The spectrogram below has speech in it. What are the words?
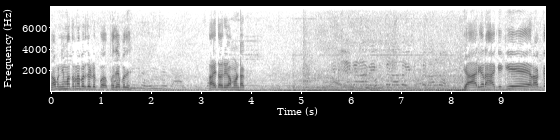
ನಮ್ಮ ನಿಮ್ಮ ಹತ್ರನೇ ಬರ್ತೀವಿ ಪದೇ ಪದೇ. ಆಯ್ತು ಅವ್ರಿ ಅಮೌಂಟ್ ಹಾಕಿ. ಯಾರಿಗಾರ ಹಾಕಿಕ್ಕಿ ರೊಕ್ಕ?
